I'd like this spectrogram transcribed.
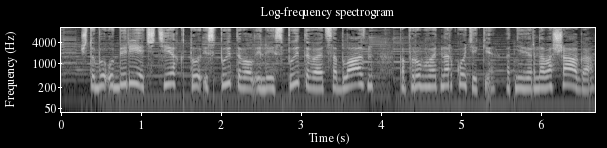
– чтобы уберечь тех, кто испытывал или испытывает соблазн попробовать наркотики от неверного шага.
